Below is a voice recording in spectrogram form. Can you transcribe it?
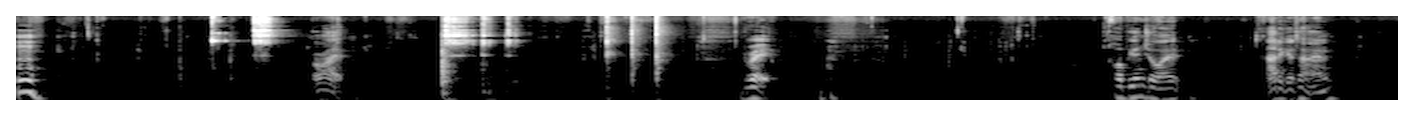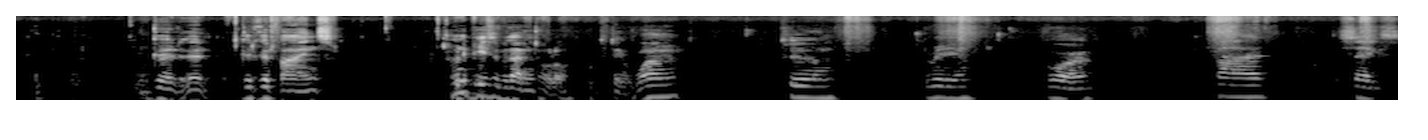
Hmm. All right. Great. Hope you enjoyed. Had a good time. Good, good, good, good finds. How many pieces was that in total? Do one, two, three, four, five, six,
